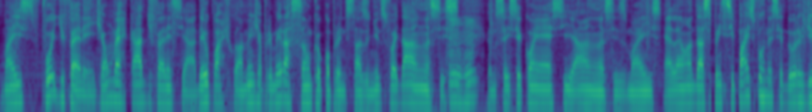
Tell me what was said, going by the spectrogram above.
mas foi diferente. É um mercado diferenciado. Eu, particularmente, a primeira ação que eu comprei nos Estados Unidos foi da ANSYS. Uhum. Eu não sei se você conhece a ANSYS, mas ela é uma das principais fornecedoras de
